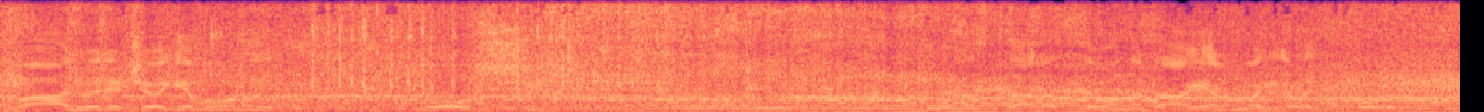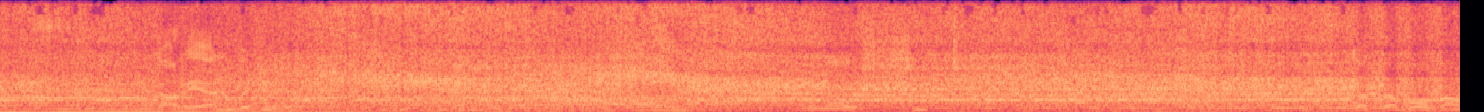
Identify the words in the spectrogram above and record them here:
അപ്പോൾ ആലുവ ലക്ഷ്യമാക്കിയാണ് പോണത്. ഓ. സ്ഥലത്ത് വന്നിട്ട് ആകെ ഇളമ്പാക്കി കളയും അപ്പോൾ നമുക്ക് അറിയാനും പറ്റില്ല ഓ shit. ഒക്കത്തെ പോക്കാൻ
